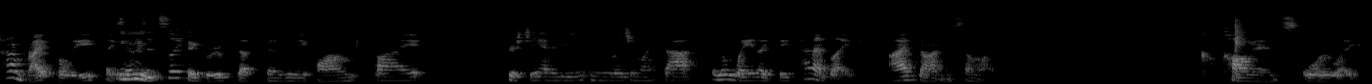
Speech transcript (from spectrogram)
kind of rightfully, like, since Mhm. it's like a group that's been really harmed by Christianity and religion like that, in a way, like they kind of like I've gotten some like comments or like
